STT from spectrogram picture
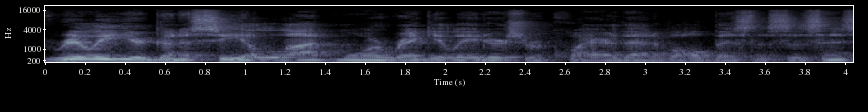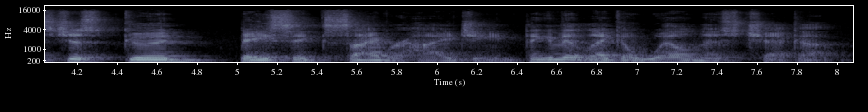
really you're going to see a lot more regulators require that of all businesses. And it's just good, basic cyber hygiene. Think of it like a wellness checkup.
